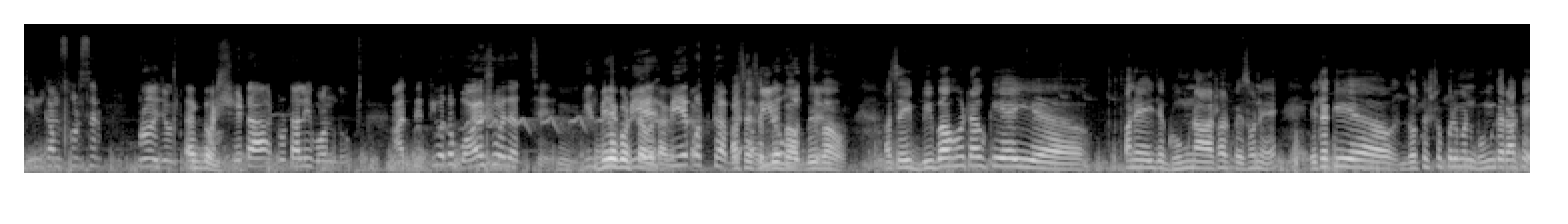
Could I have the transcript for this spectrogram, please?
ইনকাম সোর্সের প্রয়োজন একদম। সেটা টোটালি বন্ধ। আর দ্বিতীয়ত বয়স হয়ে যাচ্ছে কিন্তু বিয়ে করতে হবে বিয়ে করতে হবে আচ্ছা আচ্ছা। বিবাহ আচ্ছা এই বিবাহটাও কি এই মানে এই যে ঘুম না আসার পেছনে এটা কি যথেষ্ট পরিমাণ ভূমিকা রাখে?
